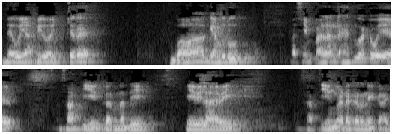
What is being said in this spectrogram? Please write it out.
මේ ඔය අපි ඔච්චර ගා ගැඹුරු වශයෙන් බලන්න හැදුවට ඔය සතියෙන් කරන දේ ඒ වෙලාවේ සතියෙන් වැඩ කරන එකයි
